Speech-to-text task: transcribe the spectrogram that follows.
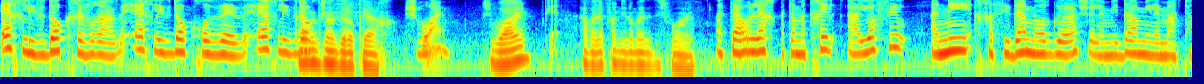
איך לבדוק חברה, ואיך לבדוק חוזה, ואיך לבדוק... כמה זמן זה לוקח? שבועיים. שבועיים? כן. אבל איפה אני לומד את זה שבועיים? אתה הולך, אתה מתחיל, היופי, אני חסידה מאוד גדולה של למידה מלמטה,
